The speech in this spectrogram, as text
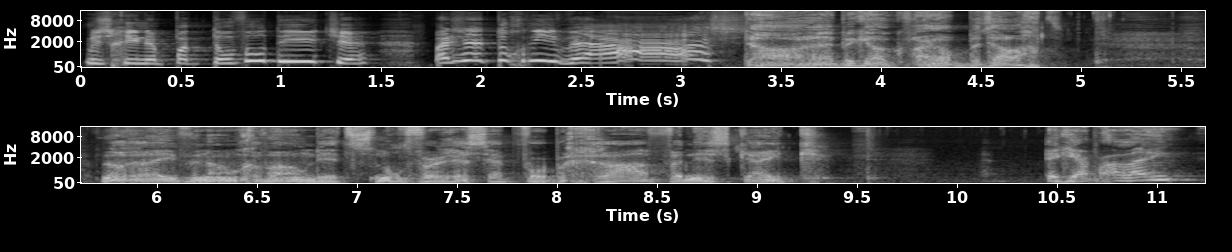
misschien een pantoffeldiertje, maar ze zijn toch niet wijs? Daar heb ik ook wel op bedacht. Nog even om gewoon dit snotverrecept voor begrafeniscake. Ik heb alleen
